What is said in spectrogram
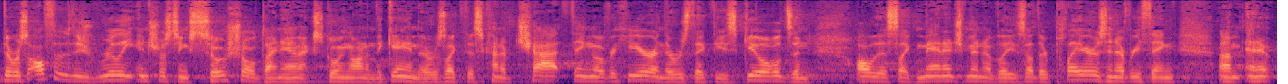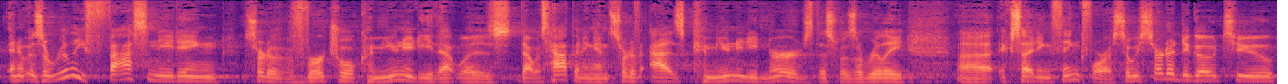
there was also these really interesting social dynamics going on in the game. There was like this kind of chat thing over here, and there was like these guilds and all this like management of these other players and everything. Um, and, it, and it was a really fascinating sort of virtual community that was that was happening. And sort of as community nerds, this was a really uh, exciting thing for us. So we started to go to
